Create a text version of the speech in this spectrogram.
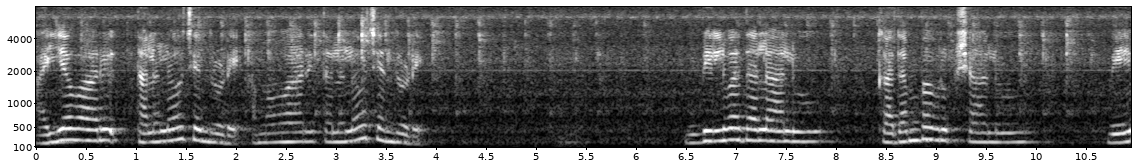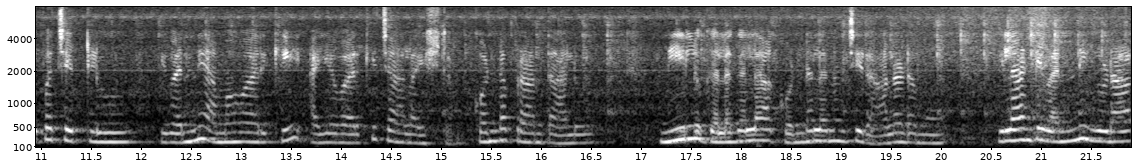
అయ్యవారి తలలో చంద్రుడే అమ్మవారి తలలో చంద్రుడే. బిల్వదళాలు కదంబ వృక్షాలు వేప చెట్లు ఇవన్నీ అమ్మవారికి అయ్యవారికి చాలా ఇష్టం. కొండ ప్రాంతాలు నీళ్ళు గలగల కొండల నుంచి రాలడము ఇలాంటివన్నీ కూడా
